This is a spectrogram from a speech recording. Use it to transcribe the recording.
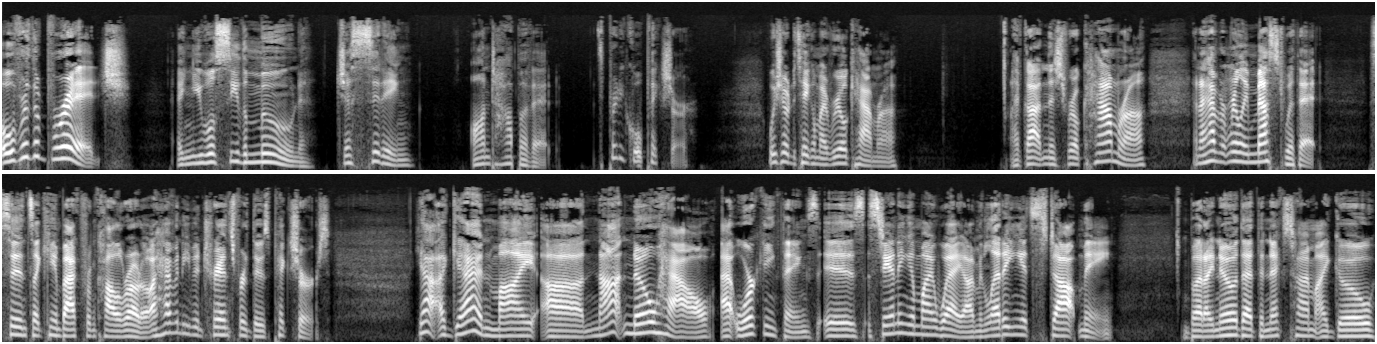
over the bridge and you will see the moon just sitting on top of it. It's a pretty cool picture. Wish I would have taken my real camera. I've gotten this real camera and I haven't really messed with it since I came back from Colorado. I haven't even transferred those pictures. Yeah, again, my uh, not know how at working things is standing in my way. I'm letting it stop me. But I know that the next time I go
